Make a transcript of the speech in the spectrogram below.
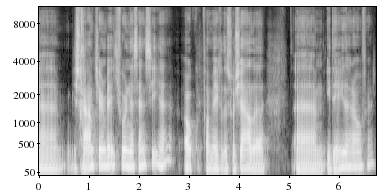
uh, je schaamt je een beetje voor in essentie. Hè? Ook vanwege de sociale uh, ideeën daarover.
